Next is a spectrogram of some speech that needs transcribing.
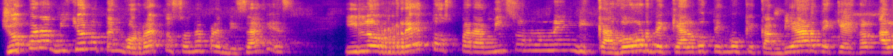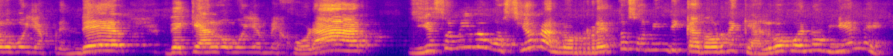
Yo para mí, yo no tengo retos, son aprendizajes. Y los retos para mí son un indicador de que algo tengo que cambiar, de que algo voy a aprender, de que algo voy a mejorar. Y eso a mí me emociona. Los retos son indicador de que algo bueno viene,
